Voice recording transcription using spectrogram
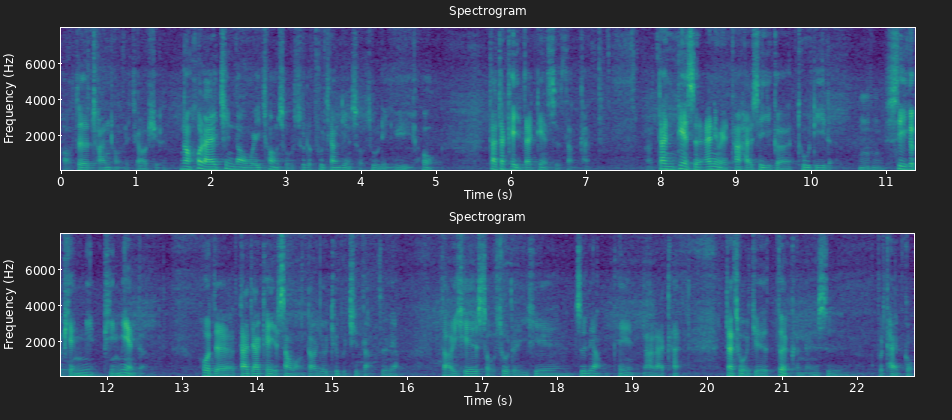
好，这是传统的教学。那后来进到微创手术的腹腔镜手术领域以后，大家可以在电视上看，啊，但电视 anyway 它还是一个 two D 的，嗯哼，是一个平面平面的。或者大家可以上网到 YouTube 去找资料，找一些手术的一些资料可以拿来看，但是我觉得这可能是不太够，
